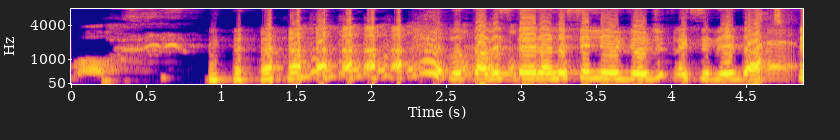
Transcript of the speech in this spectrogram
uau. Não tava esperando esse nível de flexibilidade. É.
